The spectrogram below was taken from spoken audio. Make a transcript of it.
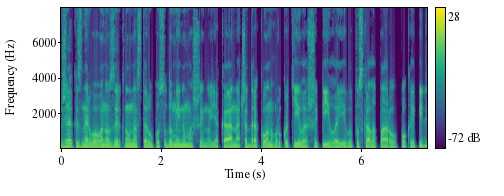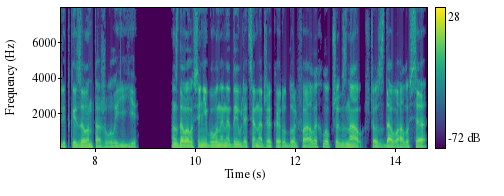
Джек знервовано зиркнув на стару посудомийну машину, яка, наче дракон, гуркотіла, шипіла і випускала пару, поки підлітки завантажували її. Здавалося, ніби вони не дивляться на Джека і Рудольфа, але хлопчик знав, що здавалося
